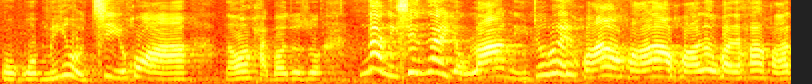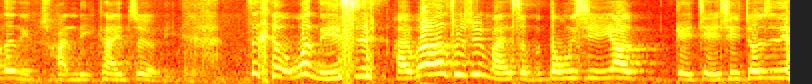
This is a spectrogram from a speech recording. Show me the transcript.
我我没有计划啊。”然后海豹就说：“那你现在有啦，你就会滑啊滑啊滑的划的，它滑的你船离开这里。这个问题是海豹要出去买什么东西，要给杰西，就是要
